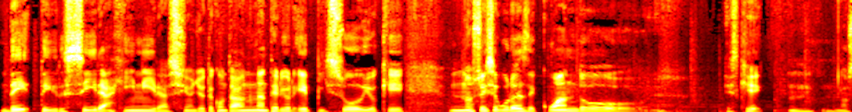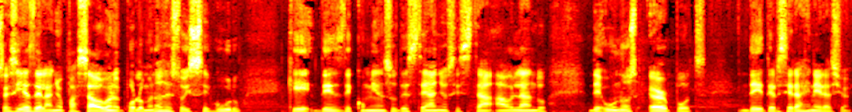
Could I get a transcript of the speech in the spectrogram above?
de tercera generación. Yo te contaba en un anterior episodio que no estoy seguro desde cuándo, es que mm, no sé si es del año pasado, bueno, por lo menos estoy seguro que desde comienzos de este año se está hablando de unos AirPods de tercera generación.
